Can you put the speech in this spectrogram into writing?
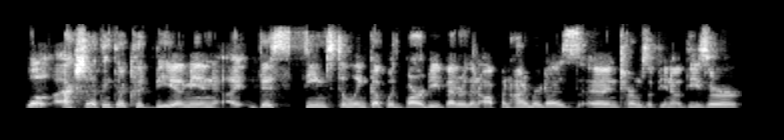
Well, actually, I think there could be. I mean, I, this seems to link up with Barbie better than Oppenheimer does uh, in terms of, you know, these are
